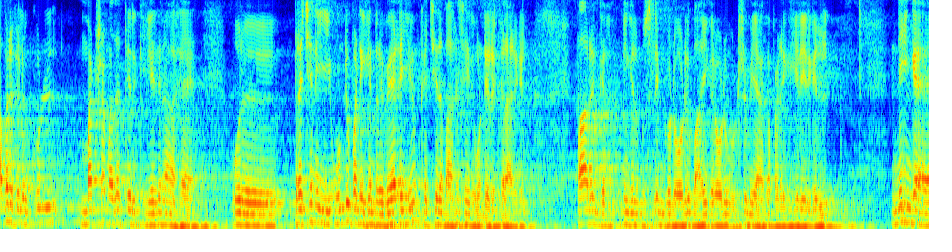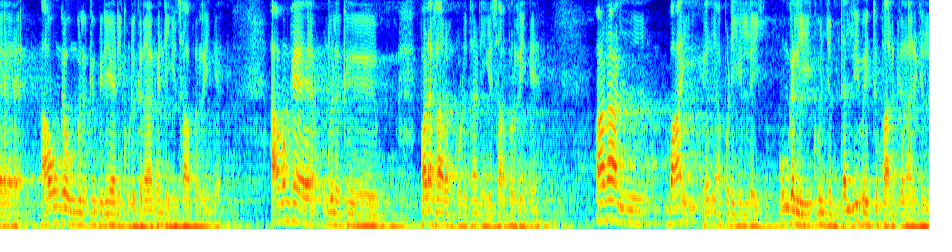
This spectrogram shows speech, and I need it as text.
அவர்களுக்குள் மற்ற மதத்திற்கு எதிராக ஒரு பிரச்சனையை உண்டு பண்ணுகின்ற வேலையும் கச்சிதமாக செய்து கொண்டிருக்கிறார்கள். பாருங்கள் நீங்கள் முஸ்லீம்களோடு பாய்களோடு ஒற்றுமையாக பழகுகிறீர்கள். நீங்கள் அவங்க உங்களுக்கு பிரியாணி கொடுக்குறாங்க நீங்கள் சாப்பிட்றீங்க. அவங்க உங்களுக்கு பலகாரம் கொடுத்தா நீங்கள் சாப்பிட்றீங்க. ஆனால் பாய்கள் அப்படி இல்லை. உங்களை கொஞ்சம் தள்ளி வைத்து பார்க்கிறார்கள்.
